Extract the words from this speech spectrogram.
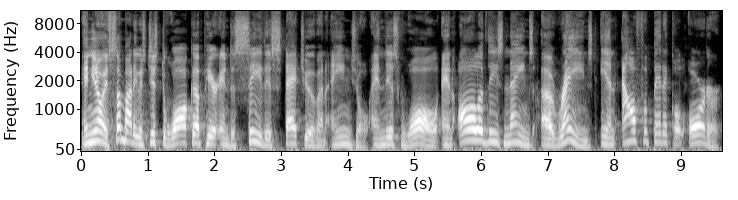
And you know, if somebody was just to walk up here and to see this statue of an angel and this wall and all of these names arranged in alphabetical order,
